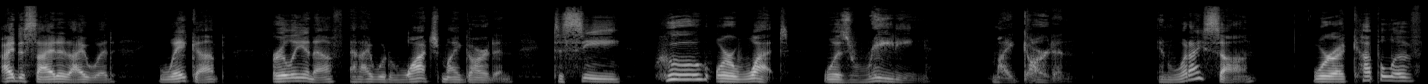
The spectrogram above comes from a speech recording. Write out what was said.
I decided I would wake up early enough and I would watch my garden to see who or what was raiding my garden. And what I saw were a couple of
